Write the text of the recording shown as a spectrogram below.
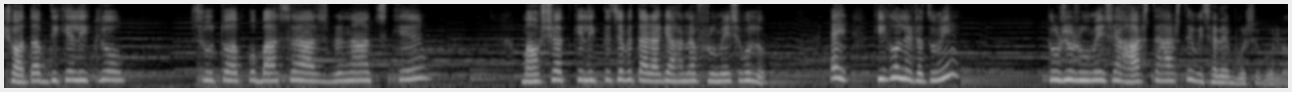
শতাব্দীকে লিখলো সুতো আপু বাসায় আসবে না আজকে? মাউসাদকে লিখতে যাবে, তার আগে আহনাফ রুমে এসে বলল, এই, কি করলে এটা তুমি? তুর্য রুমে এসে হাসতে হাসতে বিছানায় বসে পড়ল।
